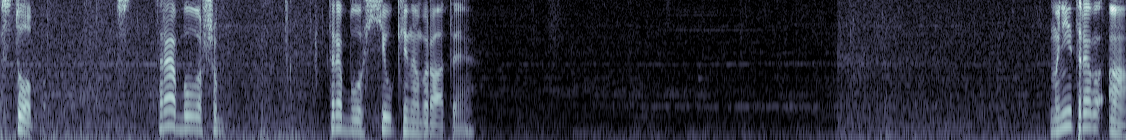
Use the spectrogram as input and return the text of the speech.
Стоп. Треба було, щоб. Треба було хілки набрати. Мені треба. А,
